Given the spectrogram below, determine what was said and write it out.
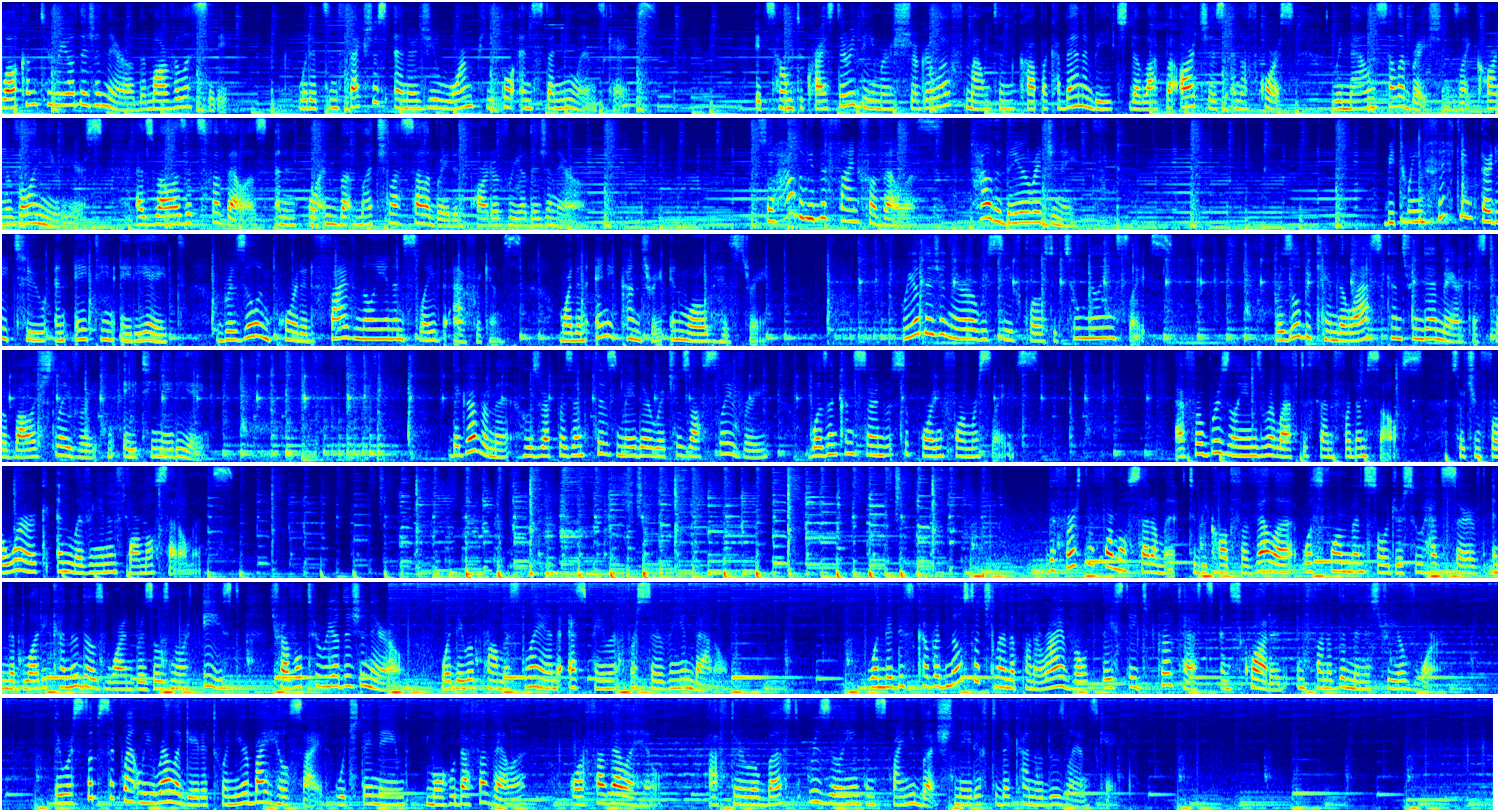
Welcome to Rio de Janeiro, the marvelous city, with its infectious energy, warm people, and stunning landscapes. It's home to Christ the Redeemer, Sugarloaf Mountain, Copacabana Beach, the Lapa Arches, and of course, renowned celebrations like Carnival and New Year's, as well as its favelas, an important but much less celebrated part of Rio de Janeiro. So how do we define favelas? How did they originate? Between 1532 and 1888, Brazil imported 5 million enslaved Africans, more than any country in world history. Rio de Janeiro received close to 2 million slaves. Brazil became the last country in the Americas to abolish slavery in 1888. The government, whose representatives made their riches off slavery, wasn't concerned with supporting former slaves. Afro-Brazilians were left to fend for themselves, searching for work and living in informal settlements. The first informal settlement to be called favela was formed when soldiers who had served in the bloody Canudos War in Brazil's northeast traveled to Rio de Janeiro, where they were promised land as payment for serving in battle. When they discovered no such land upon arrival, they staged protests and squatted in front of the Ministry of War. They were subsequently relegated to a nearby hillside, which they named Morro da Favela, or Favela Hill, after a robust, resilient and spiny bush native to the Canudos landscape.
